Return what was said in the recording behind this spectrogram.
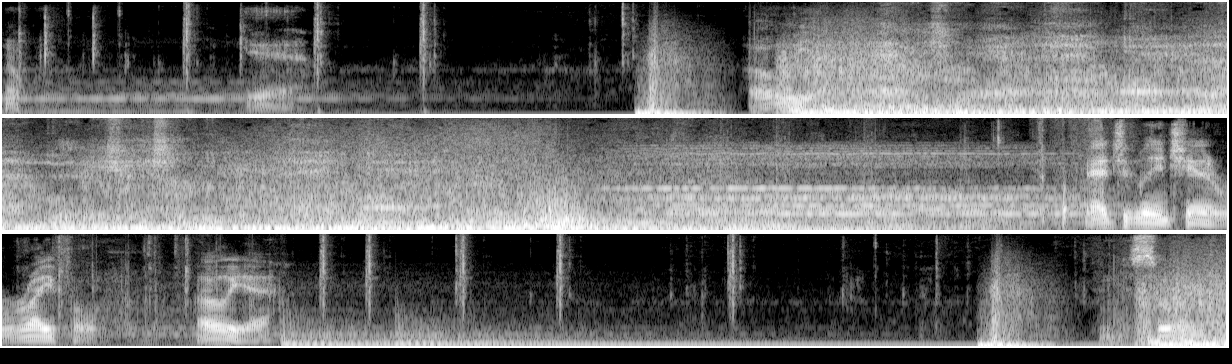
No. Yeah. Oh yeah. Magically enchanted rifle. Oh yeah. Sword.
